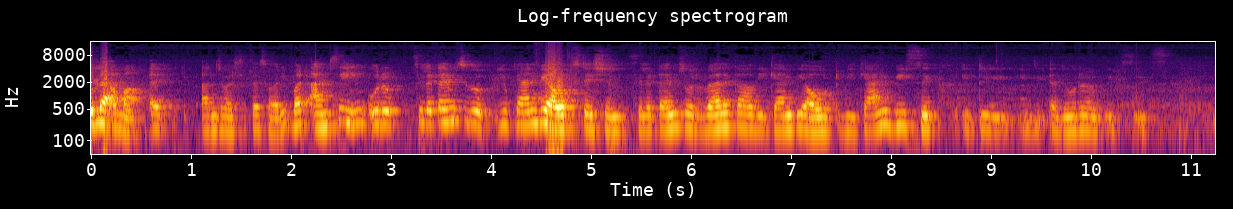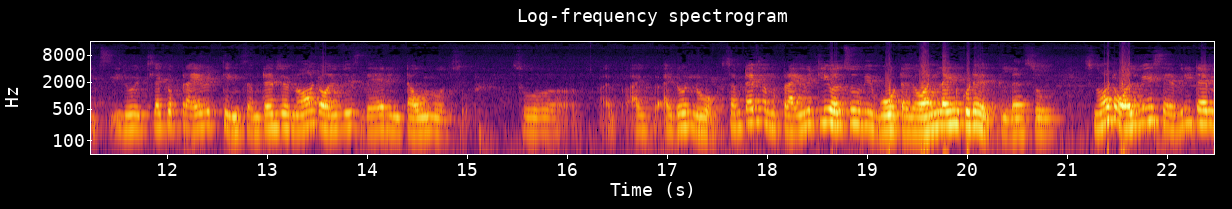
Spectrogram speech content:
இல்லை ஆமாம் அஞ்சு வருஷத்தை சாரி பட் ஐம் சீயிங் ஒரு சில times you can be out station சில டைம்ஸ் ஒரு வேலைக்கா we can be out we can be sick இது அது ஒரு it's it's it's you it's like a private thing sometimes you're not always there in town also so I I don't know sometimes நம்ம ப்ரைவேட்லி ஆல்சோ வி ஓட் அது ஆன்லைன் கூட இருக்குல்ல so it's not always every time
